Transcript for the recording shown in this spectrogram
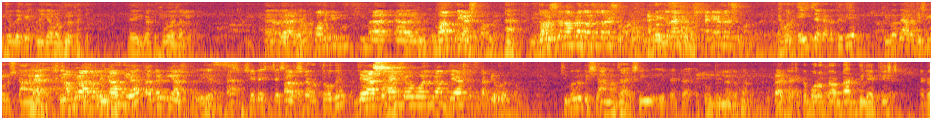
এসব দেখে অনেকে আবার দূরে থাকে। তো এইগুলোতে কীভাবে যাবে হ্যাঁ এটা একটা ব্যাপার। পজিটিভ ভাব নিয়ে আসতে হবে। হ্যাঁ। দশজন আমরা দশ হাজারের সমান। এক একজন এক এক হাজারের সমান। এখন এই জায়গাটা থেকে কীভাবে আরও বেশি মানুষকে আনা হ্যাঁ, যায় সেই আমরা আমাদের কাজ দিয়ে তাদের নিয়ে আসব। ইয়েস হ্যাঁ। সেটাই চেষ্টা করতে হবে। যে আসে নাই সেও ওয়েলকাম যে আসতেছে তাকেও ওয়েলকাম কীভাবে বেশি আনা যায় সেই একটা একটা উদ্যোগ নেওয়া দরকার একটা- একটা বড় একটা ডাক দিলে অ্যাটলিস্ট একটা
